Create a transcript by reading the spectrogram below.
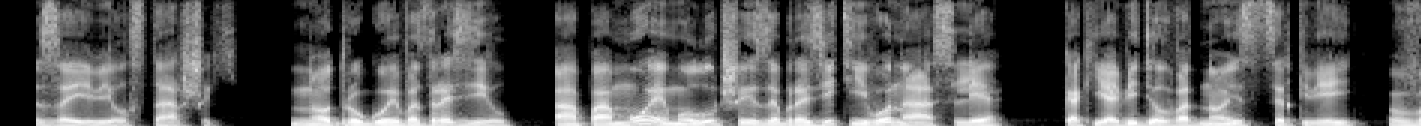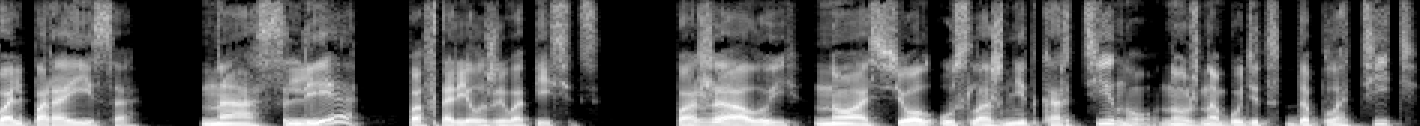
— заявил старший. Но другой возразил, «А, по-моему, лучше изобразить его на осле, как я видел в одной из церквей в Вальпараисо». «На осле?» — повторил живописец. «Пожалуй, но осел усложнит картину, нужно будет доплатить».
